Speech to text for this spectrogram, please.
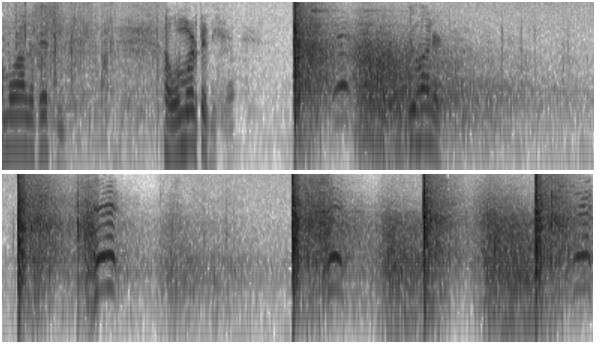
One more on the 50. Oh, one more to 50. 200. Hit! Hit! Hit!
